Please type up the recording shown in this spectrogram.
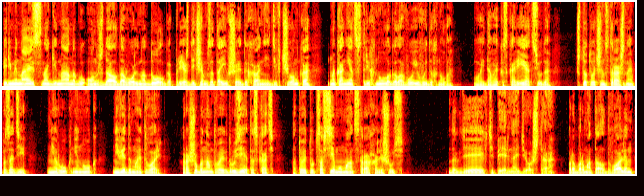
Переминаясь с ноги на ногу, он ждал довольно долго, прежде чем затаившее дыхание девчонка наконец встряхнула головой и выдохнула. «Ой, давай-ка скорее отсюда. Что-то очень страшное позади. Ни рук, ни ног, неведомая тварь. Хорошо бы нам твоих друзей отыскать, а то я тут совсем ума от страха лишусь». «Да где их теперь найдешь-то?» — пробормотал Двалин,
